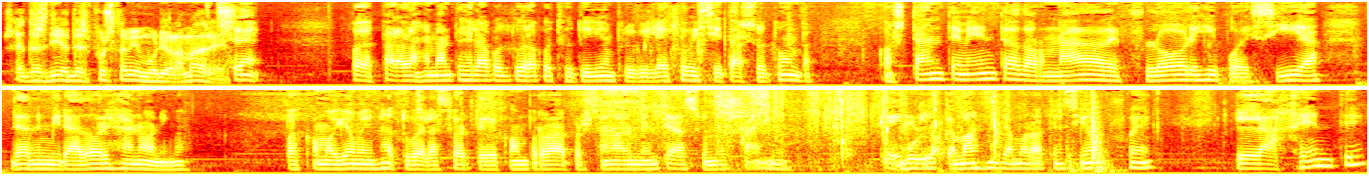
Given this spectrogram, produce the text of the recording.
O sea, tres días después también murió la madre. Sí, pues para los amantes de la cultura constituye un privilegio visitar su tumba, constantemente adornada de flores y poesía de admiradores anónimos. Pues como yo misma tuve la suerte de comprobar personalmente hace unos años, que lo que más me llamó la atención fue la gente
